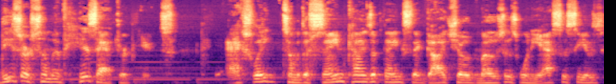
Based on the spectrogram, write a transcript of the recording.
These are some of his attributes. Actually, some of the same kinds of things that God showed Moses when he asked to see his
